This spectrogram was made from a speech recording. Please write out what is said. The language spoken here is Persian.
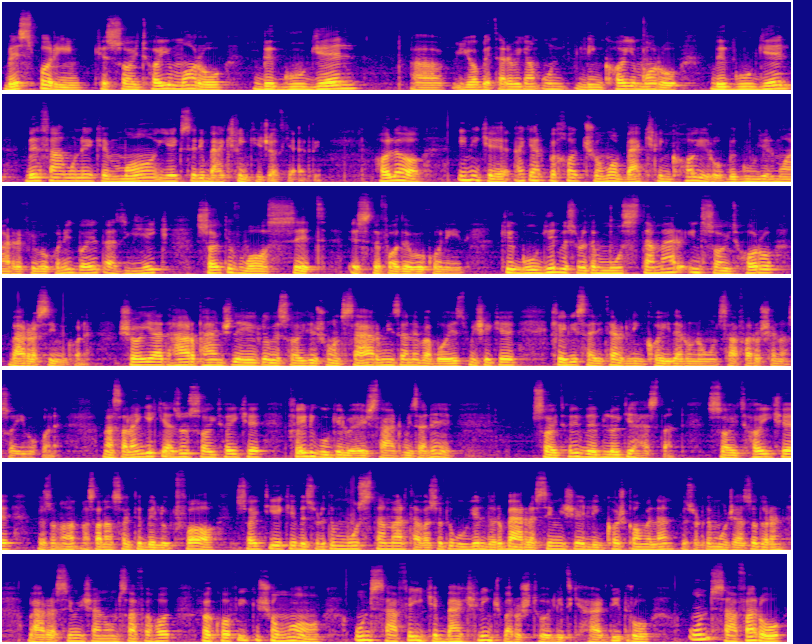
بسپاریم که سایت های ما رو به گوگل یا بهتره بگم اون لینک های ما رو به گوگل بفهمونه که ما یک سری backlink ایجاد کردیم. حالا اینی که اگر بخواد شما backlink هایی رو به گوگل معرفی بکنید باید از یک سایت واسط استفاده بکنید. که گوگل به صورت مستمر این سایت ها رو بررسی می‌کنه. شاید هر پنج دقیقه به سایتشون سر می‌زنه و باعث میشه که خیلی سریعتر لینک هایی درون اون صفحه رو شناسایی بکنه. مثلا یکی از اون سایت هایی که خیلی گوگل بهش سر می‌زنه سایت های وبلاگی هستن. سایت هایی که مثلا سایت بلاگفا سایتیه که به صورت مستمر توسط گوگل داره بررسی میشه. لینکاش کاملا به صورت مجزا دارن بررسی میشن اون صفحات. و کافی که شما اون صفحه ای که backlink براش تولید کردید رو اون صفحه رو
